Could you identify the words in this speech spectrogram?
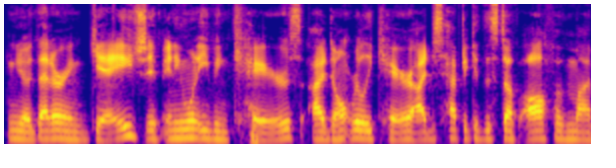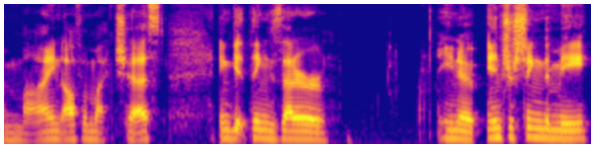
you know, that are engaged. If anyone even cares, I don't really care. I just have to get this stuff off of my mind, off of my chest, and get things that are, you know, interesting to me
